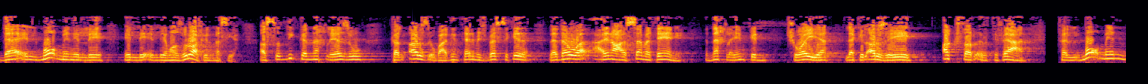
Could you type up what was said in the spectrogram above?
ده المؤمن اللي اللي اللي مزروع في المسيح. الصديق كالنخل يزهو كالأرز وبعدين تاني مش بس كده لا ده هو عينه على السماء تاني. النخلة يمكن شوية لكن الأرز إيه؟ أكثر ارتفاعا. فالمؤمن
